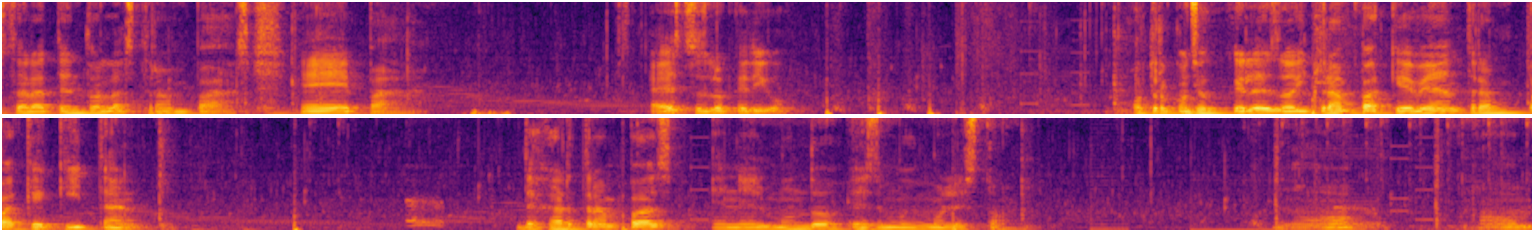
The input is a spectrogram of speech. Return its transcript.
Estar atento a las trampas. Epa. Esto es lo que digo. Otro consejo que les doy, trampa que vean, trampa que quitan. Dejar trampas en el mundo es muy molesto. No, no,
